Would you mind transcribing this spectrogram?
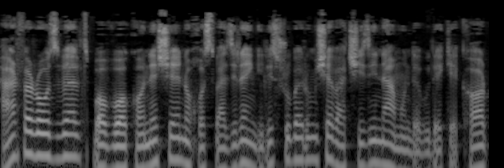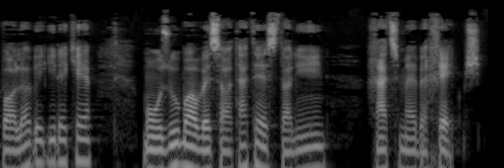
حرف روزولت با واکنش نخست وزیر انگلیس روبرو میشه و چیزی نمونده بوده که کار بالا بگیره که موضوع با وساطت استالین ختمه به خیر میشه.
